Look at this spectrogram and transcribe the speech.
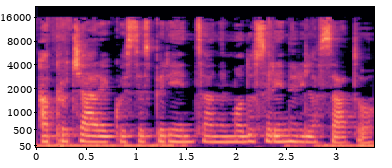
approcciare questa esperienza nel modo sereno e rilassato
